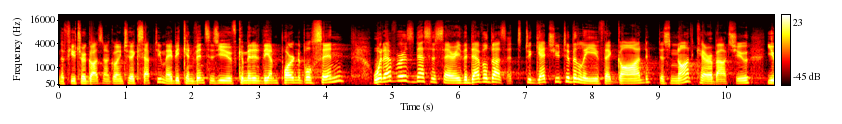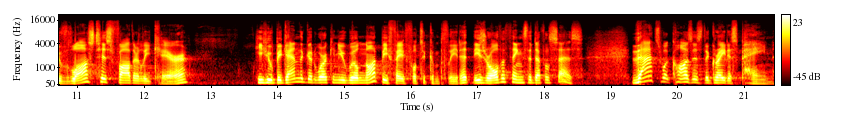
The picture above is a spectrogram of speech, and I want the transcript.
In the future, God's not going to accept you, maybe convinces you you've committed the unpardonable sin. Whatever is necessary, the devil does it to get you to believe that God does not care about you. You've lost his fatherly care. He who began the good work in you will not be faithful to complete it. These are all the things the devil says. That's what causes the greatest pain.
